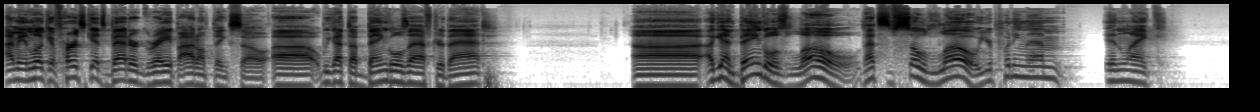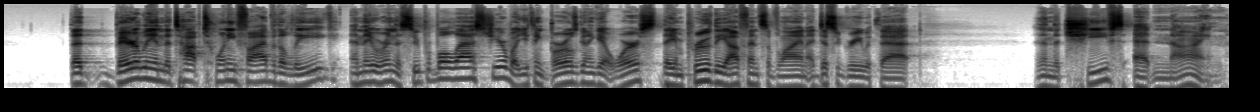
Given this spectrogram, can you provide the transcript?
I mean, look, if Hurts gets better, great. I don't think so. Uh, we got the Bengals after that. Uh, again, Bengals low. That's so low. You're putting them in like that barely in the top 25 of the league, and they were in the Super Bowl last year. What you think Burrow's going to get worse? They improved the offensive line. I disagree with that. And then the Chiefs at nine.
